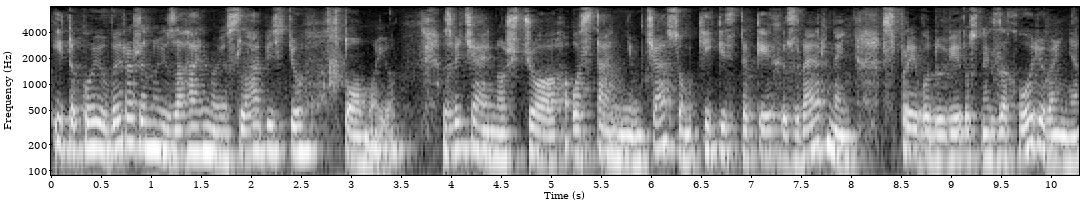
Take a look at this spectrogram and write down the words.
і такою вираженою загальною слабістю, втомою. Звичайно, що останнім часом кількість таких звернень з приводу вірусних захворювань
